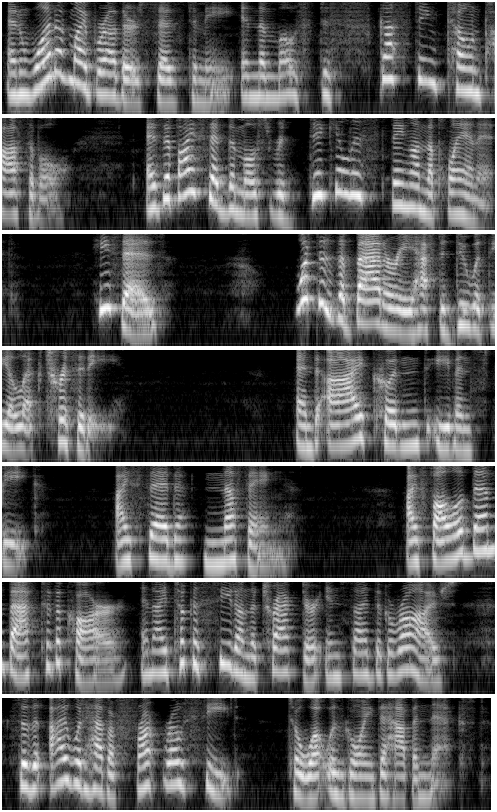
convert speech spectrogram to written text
And one of my brothers says to me in the most disgusting tone possible, as if I said the most ridiculous thing on the planet. He says, What does the battery have to do with the electricity? And I couldn't even speak. I said nothing. I followed them back to the car and I took a seat on the tractor inside the garage so that I would have a front row seat to what was going to happen next.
